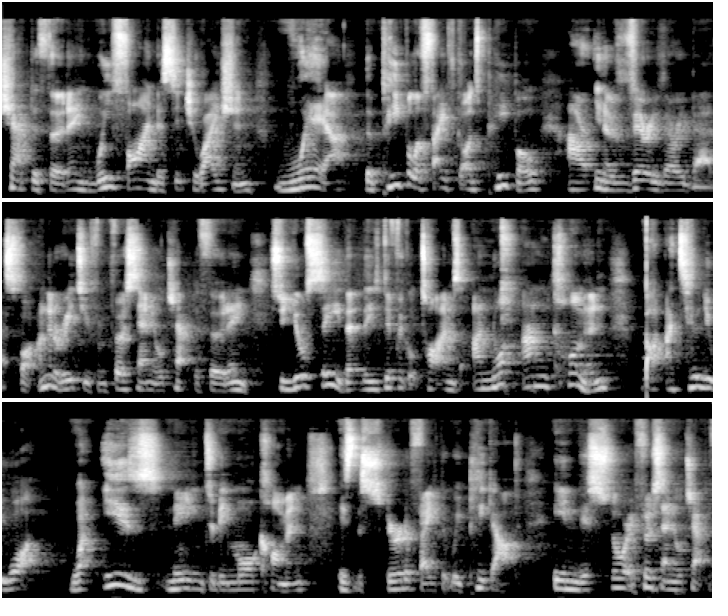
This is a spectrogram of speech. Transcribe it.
chapter 13, we find a situation where the people of faith, God's people, are in a very, very bad spot. I'm going to read to you from 1 Samuel chapter 13. So you'll see that these difficult times are not uncommon, but I tell you what, what is needing to be more common is the spirit of faith that we pick up in this story. 1 Samuel chapter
